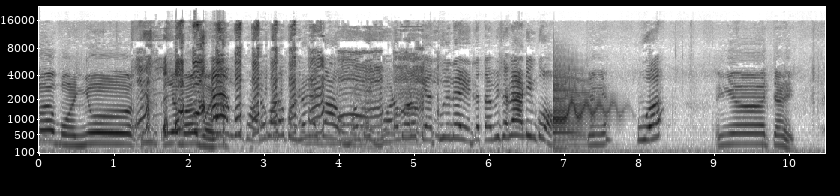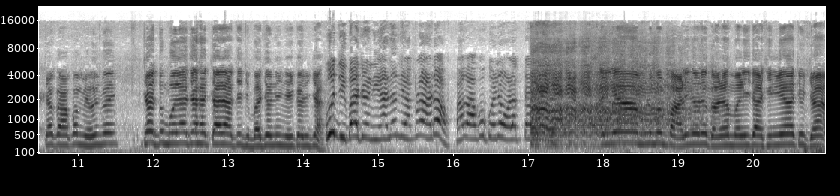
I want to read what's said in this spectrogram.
માં ભણ્યો અહીંયા માં ભણ્યો હું નહીં કહેતું. એટલે તમે છે ને આ હુઆ? અહીંયા ત્યાં ચા કાકો મેહુલભાઈ જા તું બોલા જા તારે આજે જીબાજોની નહીં કરી જા હું દીબાજો નહીં. હાલો નેકળો, હાલો. આ કાકો કોઈને ઓળખતા. અહીંયા હમણાં મને પાડીનો ને ઘરે મળી જશે લે તું જા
